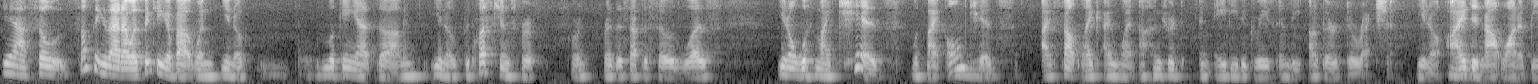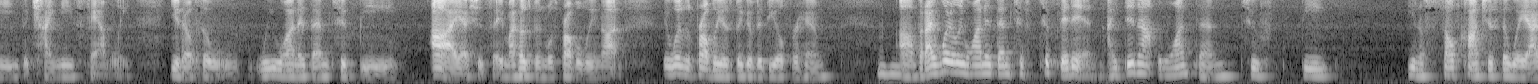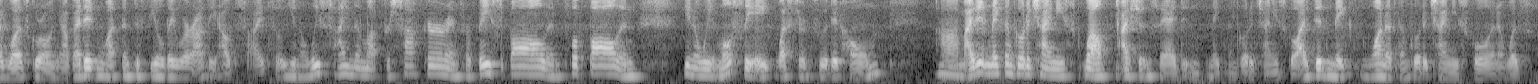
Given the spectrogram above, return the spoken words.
Yeah, so something that I was thinking about when, you know, looking at, um, you know, the questions for, for, for this episode was, you know, with my kids, with my own kids, I felt like I went 180 degrees in the other direction. You know, I did not want to be the Chinese family, you know, so we wanted them to be, I, I should say, my husband was probably not, it wasn't probably as big of a deal for him. Uh, but I really wanted them to, to fit in. I did not want them to be you know, self-conscious the way I was growing up. I didn't want them to feel they were on the outside. So, you know, we signed them up for soccer and for baseball and football and you know, we mostly ate western food at home. Um, I didn't make them go to Chinese. Well, I shouldn't say I didn't make them go to Chinese school. I did make one of them go to Chinese school, and it was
